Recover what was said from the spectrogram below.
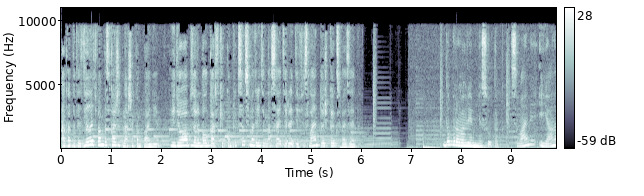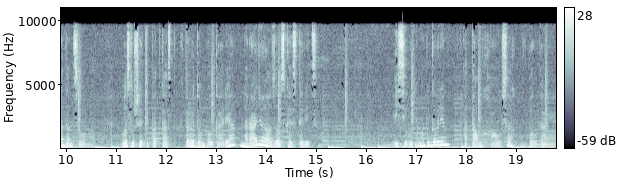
а как это сделать, вам подскажет наша компания. Видеообзор болгарских комплексов смотрите на сайте reddefisline.xyz. Доброго времени суток! С вами Яна Донцова. Вы слушаете подкаст «Второй дом Болгария» на радио «Азовская столица». И сегодня мы поговорим о таунхаусах в Болгарии.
